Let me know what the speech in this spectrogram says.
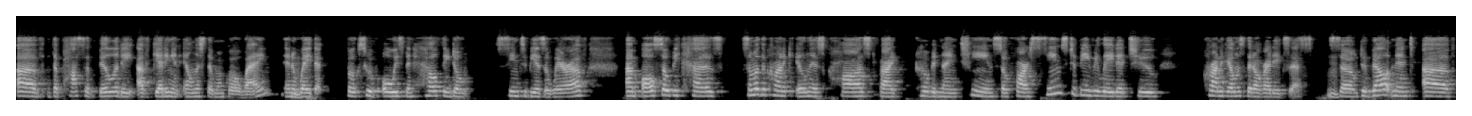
of the possibility of getting an illness that won't go away in a way that folks who have always been healthy don't seem to be as aware of. Um, also, because some of the chronic illness caused by COVID 19 so far seems to be related to chronic illness that already exists. Mm-hmm. So, development of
